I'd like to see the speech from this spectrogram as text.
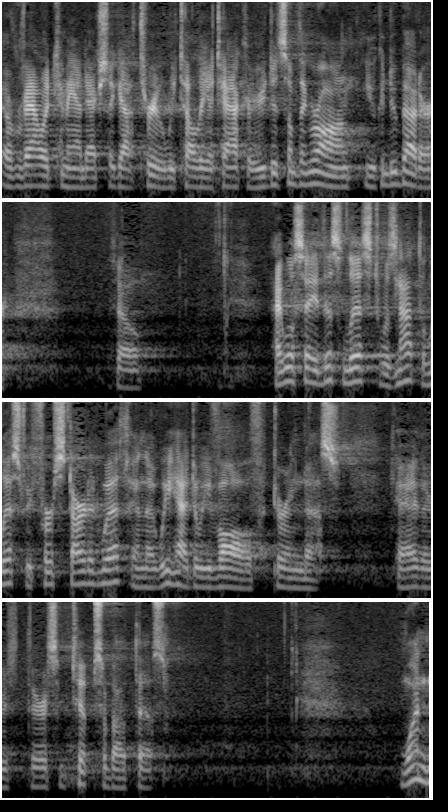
a valid command actually got through, we tell the attacker, you did something wrong, you can do better. So I will say this list was not the list we first started with and that we had to evolve during this. Okay, There's, there are some tips about this. One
